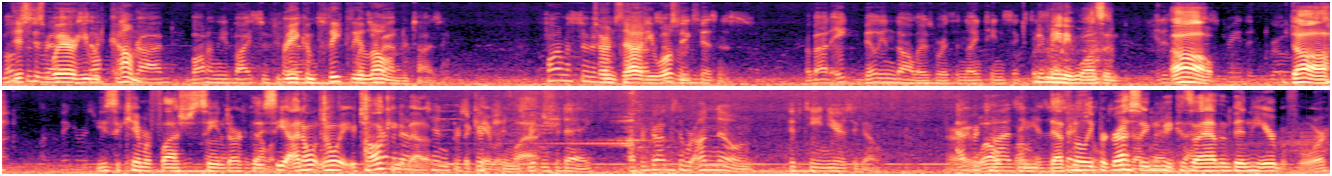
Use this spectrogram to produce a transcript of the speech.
Most this of the is rest where are he would come, self-prescribed, bought on the advice of to be friends, completely or through alone. Advertising. Pharmaceutical Turns out he products are wasn't. big business. About eight billion dollars worth in 1960. What do you mean he wasn't? Oh, an industry that grows Duh. Use the camera flash to see in product dark places. See, I don't know what you're talking about of 10 with the camera flash. today are for drugs that were unknown 15 years ago. All right, well, Advertising I'm is definitely progressing because I haven't been here before.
